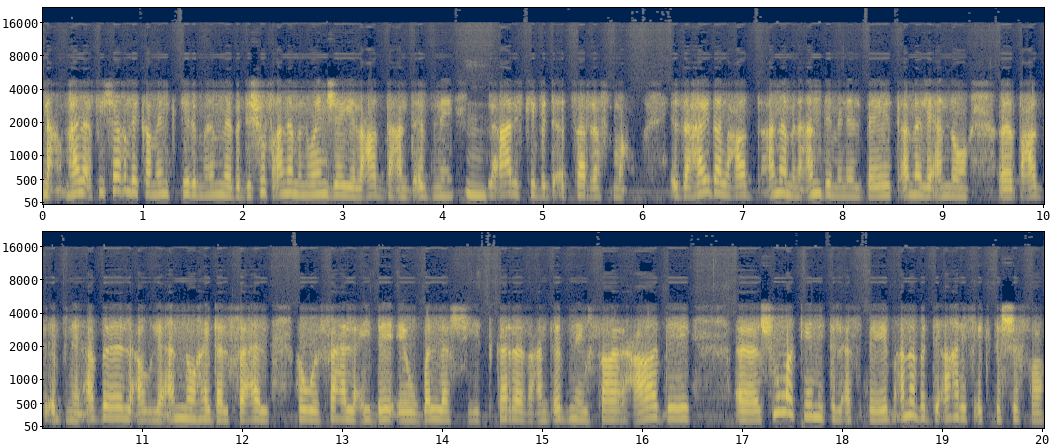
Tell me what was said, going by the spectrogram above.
نعم هلا في شغلة كمان كتير مهمة بدي أشوف أنا من وين جاي العض عند ابني. لأعرف كيف بدي أتصرف معه. إذا هيدا العض أنا من عندي من البيت أنا لأنه آه، بعض ابني قبل أو لأنه هيدا الفعل هو فعل عدائي وبلش يتكرر عند ابني وصار عادي آه، شو ما كانت الأسباب أنا بدي أعرف اكتشفها.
